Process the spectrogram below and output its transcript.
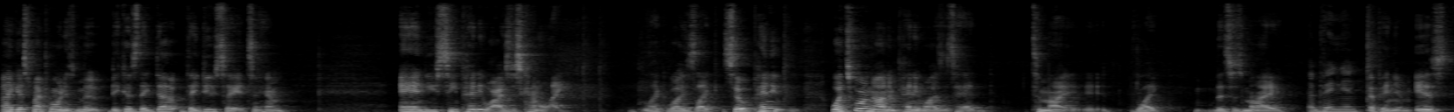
I guess my point is moot, because they do, they do say it to him. And you see Pennywise just kind of like, like, well, he's like, so Penny, what's going on in Pennywise's head, to my, like, this is my Opinion. opinion is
